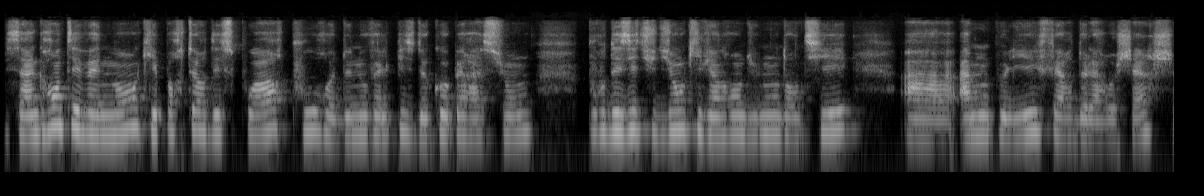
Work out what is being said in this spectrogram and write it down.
C'est un grand événement qui est porteur d'espoir pour de nouvelles pistes de coopération, pour des étudiants qui viendront du monde entier à, Montpellier faire de la recherche.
